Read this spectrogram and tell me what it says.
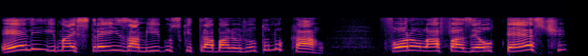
ele e mais três amigos que trabalham junto no carro. Foram lá fazer o teste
